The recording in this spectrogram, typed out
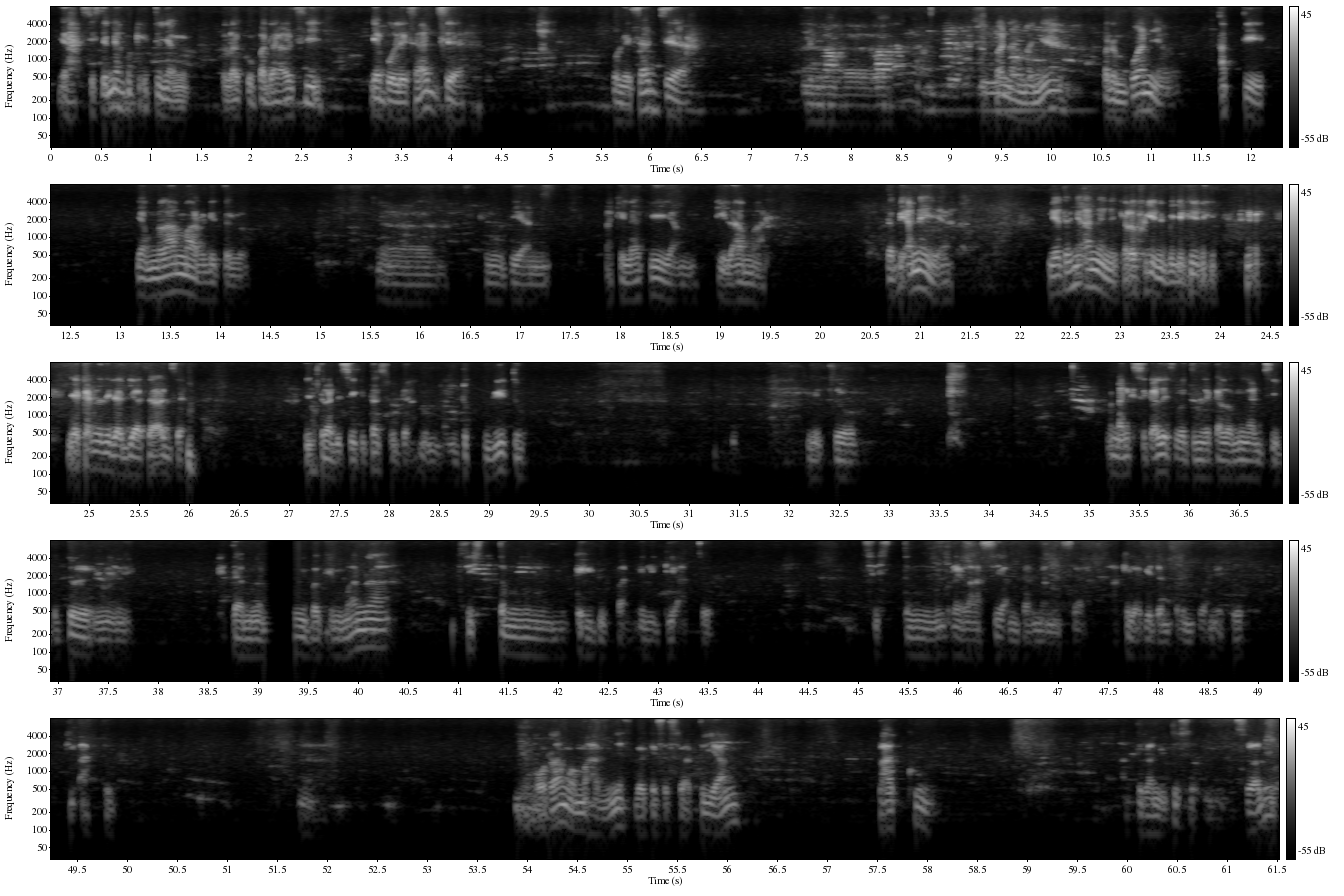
Ya sistemnya begitu yang berlaku padahal sih ya boleh saja. Boleh saja uh, apa namanya perempuan yang aktif, yang melamar gitu loh. Uh, kemudian laki-laki yang dilamar. Tapi aneh ya, kelihatannya aneh nih kalau begini-begini. ya karena tidak biasa aja. Di tradisi kita sudah membentuk begitu. Gitu. Menarik sekali sebetulnya kalau mengaji betul ini. Kita mengetahui bagaimana sistem kehidupan ini diatur. Sistem relasi antar manusia, laki-laki dan perempuan itu diatur. Nah, orang memahaminya sebagai sesuatu yang baku. Aturan itu selalu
